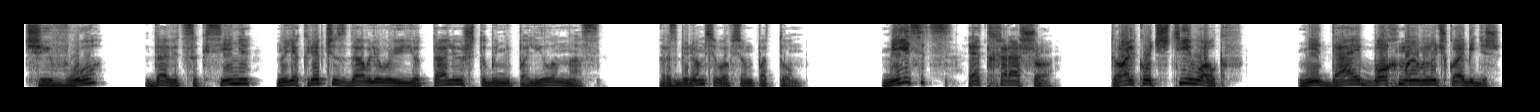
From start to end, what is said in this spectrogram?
«Чего?» — давится Ксения, но я крепче сдавливаю ее талию, чтобы не палила нас. Разберемся во всем потом. «Месяц — это хорошо. Только учти, Волков, не дай бог мою внучку обидишь.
